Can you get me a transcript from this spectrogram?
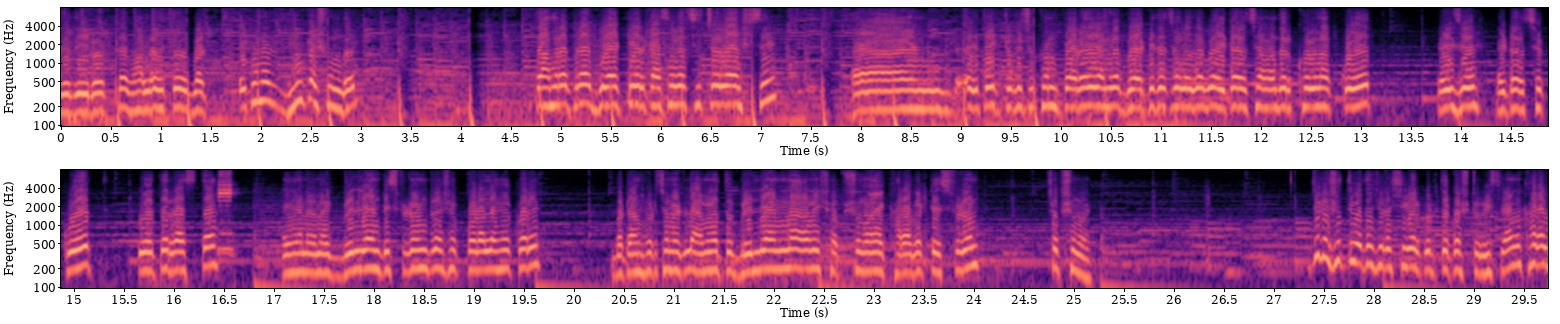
যদি রোডটা ভালো হতো বাট এখানের ভিউটা সুন্দর। তো আমরা প্রায় বিআরটি এর কাছাকাছি চলে আসছি। এতে একটু কিছুক্ষণ পরে আমরা বিআরটিতে চলে যাব। এটা হচ্ছে আমাদের খুলনা কুয়েত। এই যে, এটা হচ্ছে কুয়েত। কুয়েতের রাস্তা। এখানে অনেক ব্রিলিয়ান্ট স্টুডেন্টরা সব পড়ালেখা করে। বাট আনফর্চুনেটলি আমিও তো ব্রিলিয়ান্ট না। আমি সবসময় খারাপ একটা স্টুডেন্ট সবসময়। যেটা সত্যি কথা, সেটা স্বীকার করতে কষ্ট হয়েছে আমি খারাপ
